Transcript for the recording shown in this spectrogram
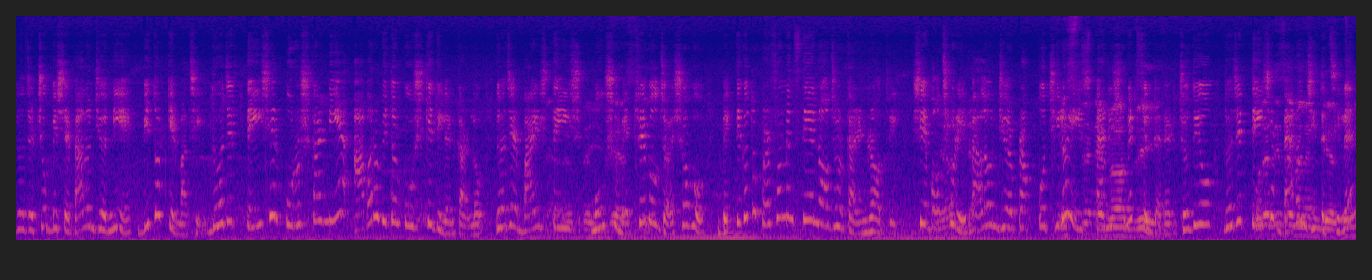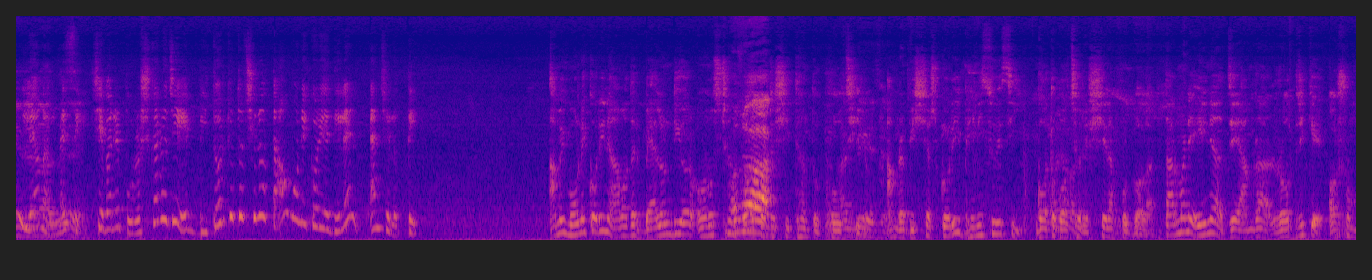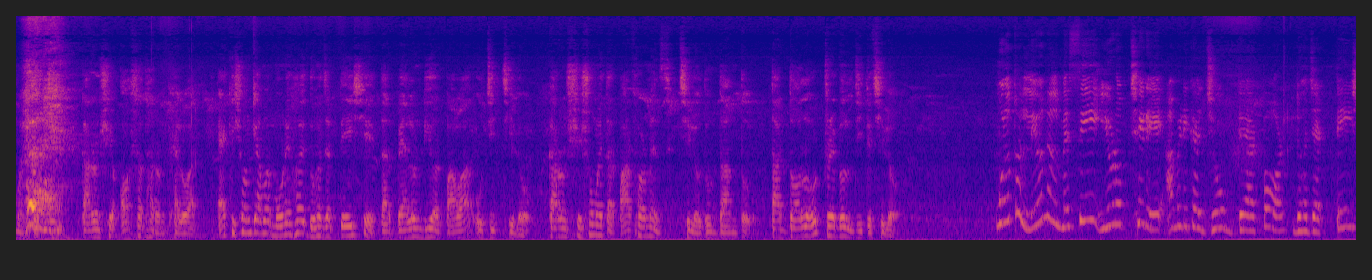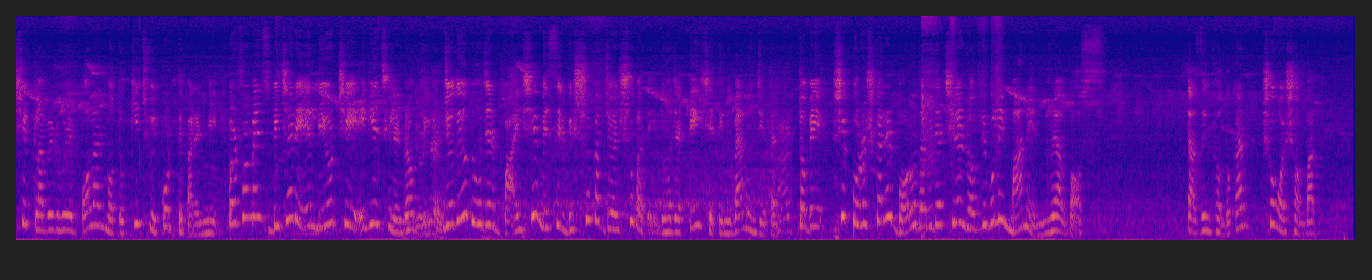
দু হাজার চব্বিশের ব্যালন্ডিয়র নিয়ে বিতর্কের মাঝে দু হাজার তেইশের পুরস্কার নিয়ে আবারও বিতর্ক উস্কে দিলেন কার্লো। দু হাজার বাইশ তেইশ মৌসুমে ট্রেবল জয় সহ ব্যক্তিগত পারফরমেন্স নিয়ে নজর কাড়েন রদ্রি। সে বছরে ব্যালন্ডিয়র প্রাপ্য ছিল এই স্প্যানিশ মিডফিল্ডারের যদিও দু হাজার তেইশে ব্যালন জিতেছিলেন লিওনেল মেসি সেবারের পুরস্কারও যে বিতর্কিত ছিল তাও মনে করিয়ে দিলেন অ্যাঞ্চেলোত্তি আমি মনে করি না আমাদের ব্যালন্ডিয়র অনুষ্ঠান বাবা! বয়কটের সিদ্ধান্ত ভুল ছিল। আমরা বিশ্বাস করি ভেনিসুয়েসি গত বছরের সেরা ফুটবলার। তার মানে এই না যে আমরা রদ্রিকে অসম্মান করছি কারণ সে অসাধারণ খেলোয়াড়। একই সঙ্গে আমার মনে হয় দু হাজার তেইশে তার ব্যালন্ডিয়র পাওয়া উচিত ছিল কারণ সে সময় তার পারফরমেন্স ছিল দুর্দান্ত। তার দলও ট্রেবল জিতেছিল। মূলত লিওনেল মেসি ইউরোপ ছেড়ে আমেরিকায় যোগ দেওয়ার পর দু তেইশে ক্লাবের হয়ে বলার মতো কিছুই করতে পারেননি। পারফরমেন্স বিচারে লিওর চেয়ে এগিয়েছিলেন রদ্রি। যদিও দু বাইশে মেসির বিশ্বকাপ জয়ের সুবাদে দু তেইশে তিনি ব্যালন জেতেন। তবে সে পুরস্কারের বড় দাবিদার ছিলেন রদ্রি বলেই মানেন রিয়াল বস। তাজিন খন্দকার, সময় সংবাদ।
